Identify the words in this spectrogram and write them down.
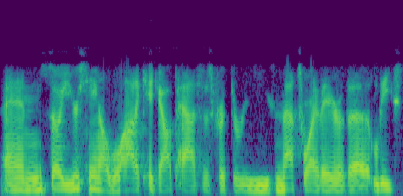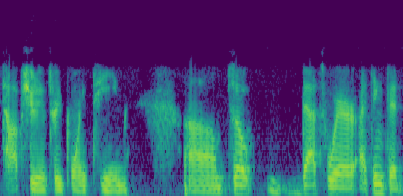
And so you're seeing a lot of kick out passes for threes, and that's why they are the league's top shooting three point team. Um, so that's where I think that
